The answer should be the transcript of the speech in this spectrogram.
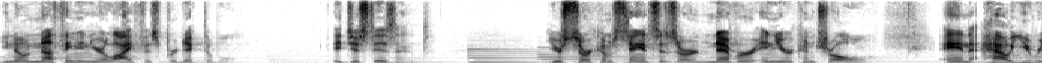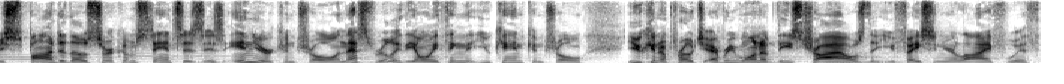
You know, nothing in your life is predictable. It just isn't. Your circumstances are never in your control. And how you respond to those circumstances is in your control, and that's really the only thing that you can control. You can approach every one of these trials that you face in your life with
